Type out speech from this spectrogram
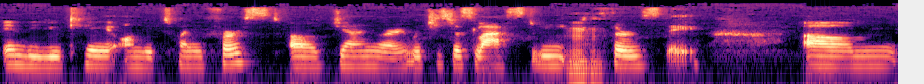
in the UK on the 21st of January, which is just last week, mm-hmm. Thursday. Um,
